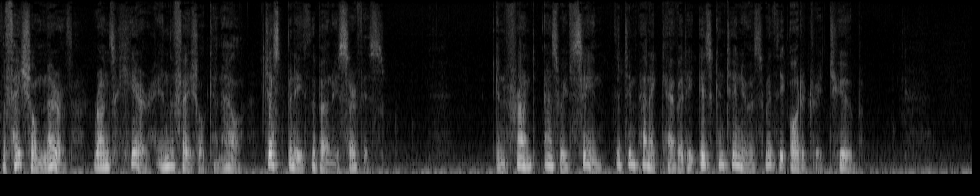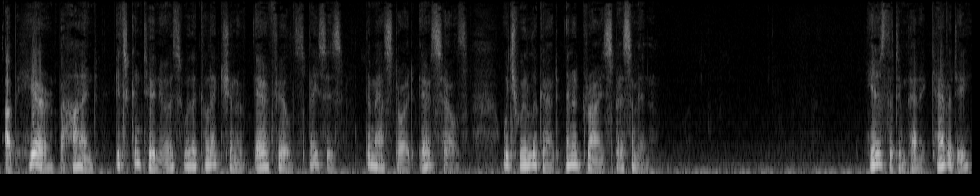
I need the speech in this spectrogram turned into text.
The facial nerve runs here in the facial canal, just beneath the bony surface. In front, as we've seen, the tympanic cavity is continuous with the auditory tube. Up here, behind, it's continuous with a collection of air-filled spaces, the mastoid air cells, which we'll look at in a dry specimen. Here's the tympanic cavity.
